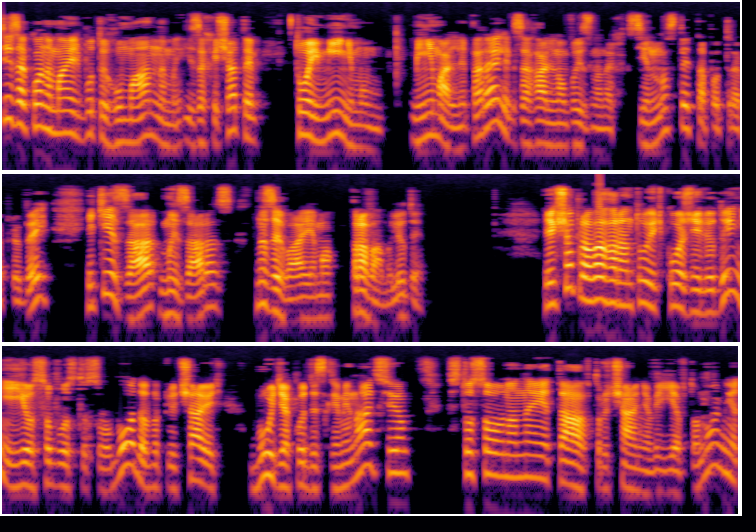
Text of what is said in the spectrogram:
Ці закони мають бути гуманними і захищати той мінімум, мінімальний перелік загальновизнаних цінностей та потреб людей, які ми зараз називаємо правами людини. Якщо права гарантують кожній людині її особисту свободу, виключають будь-яку дискримінацію стосовно неї та втручання в її автономію,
